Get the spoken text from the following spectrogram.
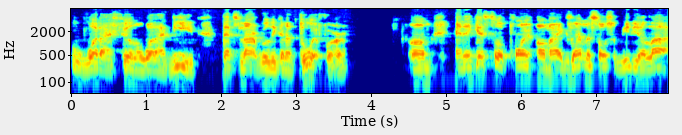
to what I feel and what I need, that's not really going to do it for her. Um, and it gets to a point, um, I examine social media a lot.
